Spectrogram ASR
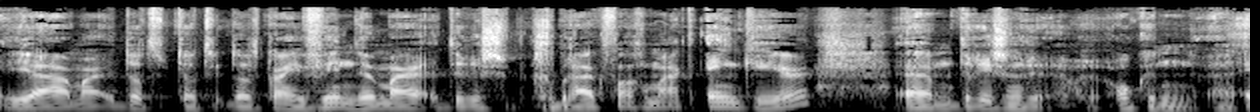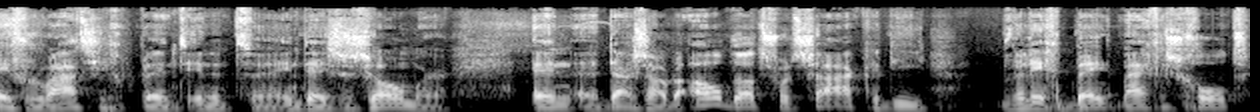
Ja, maar dat, dat, dat kan je vinden. Maar er is gebruik van gemaakt, één keer. Um, er is een, ook een uh, evaluatie gepland in, het, uh, in deze zomer. En uh, daar zouden al dat soort zaken die wellicht bijgeschoold,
